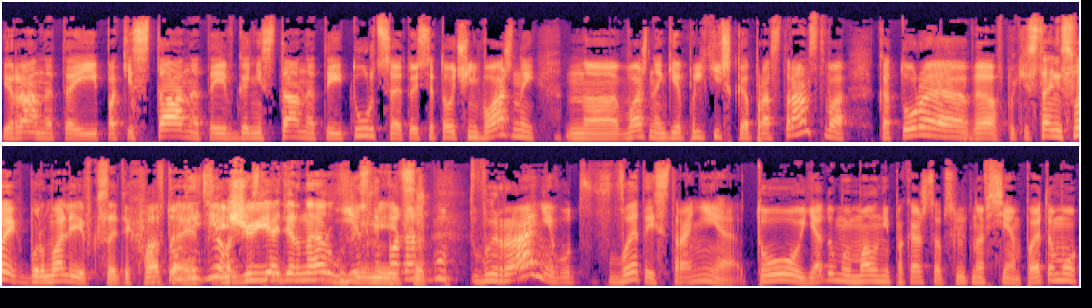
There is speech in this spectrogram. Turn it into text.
Иран это и Пакистан, это и Афганистан, это и Турция. То есть это очень важный, важное геополитическое пространство, которое... Да, в Пакистане своих Бармалеев, кстати, хватает. А дело, Еще если, ядерное оружие Если имеется. подожгут в Иране, вот в этой стране, то, я думаю, мало не покажется абсолютно всем. Поэтому,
